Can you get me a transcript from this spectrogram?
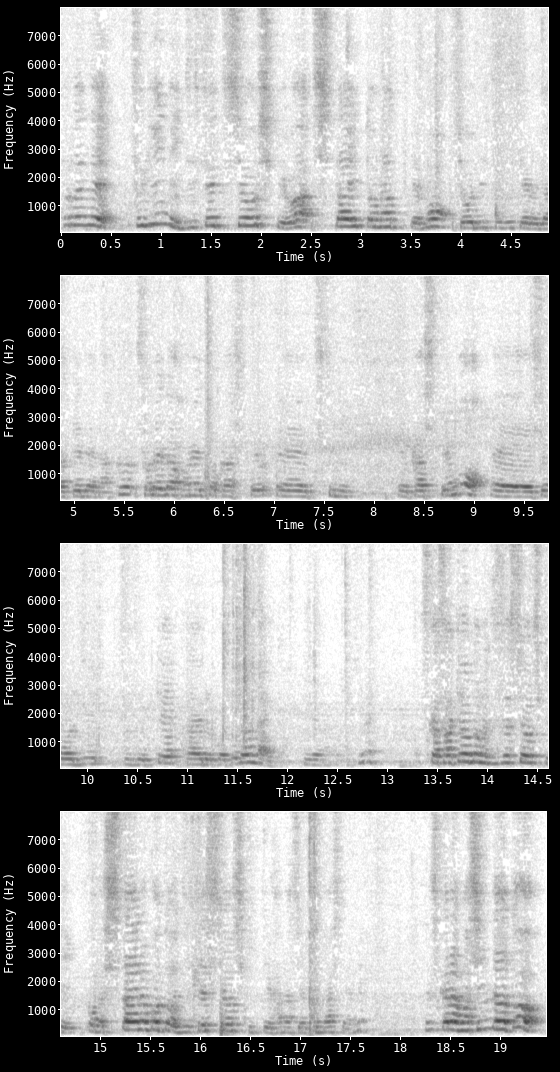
それで次に自節小式は死体となっても生じ続けるだけでなくそれが骨と化して、えー、土に化しても、えー、生じ続け変えることがないというようなことですね。ですから先ほどの自節小式この死体のことを自節小式っていう話をしましたよね。ですから、まあ、死んだ後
